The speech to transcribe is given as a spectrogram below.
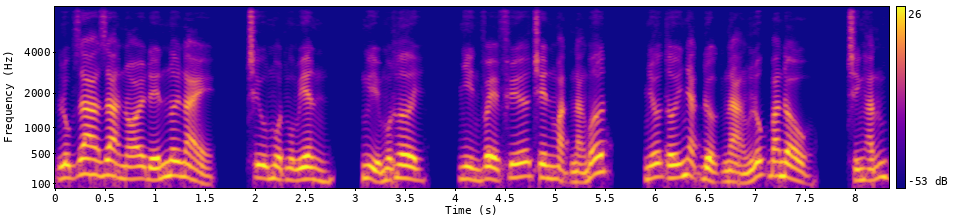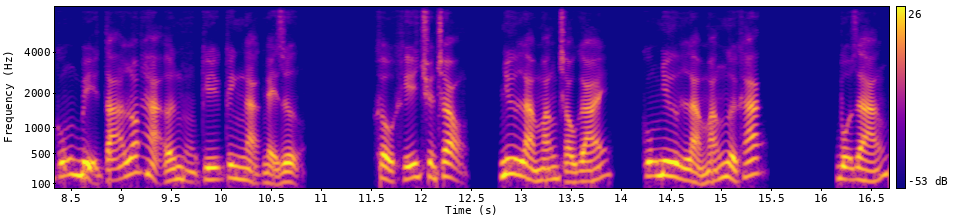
Lục gia gia nói đến nơi này, chịu một ngụm yên, nghỉ một hơi, nhìn về phía trên mặt nàng bớt, nhớ tới nhặt được nàng lúc ban đầu, chính hắn cũng bị tã lót hạ ân ký kinh ngạc nhẹ dự. Khẩu khí chuyên trọng, như là mắng cháu gái, cũng như là mắng người khác. Bộ dáng.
